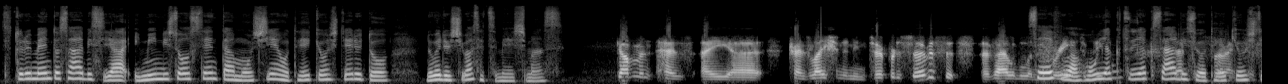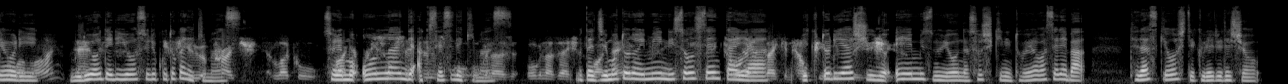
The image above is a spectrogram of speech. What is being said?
セトルメントサービスや移民リソースセンターも支援を提供していると、ノエル氏は説明します。政府は翻訳通訳サービスを提供しており、無料で利用することができます。それもオンラインでアクセスできます。また地元の移民リソースセンターやビクトリア州の AMES のような組織に問い合わせれば手助けをしてくれるでしょ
